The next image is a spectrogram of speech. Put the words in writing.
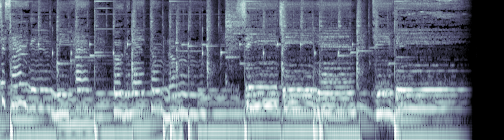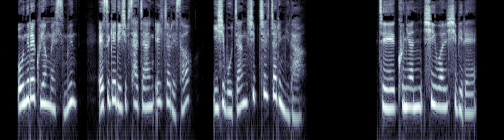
세상을 위한 복음의 통로. CGM TV 오늘의 구약 말씀은 에스겔 24장 1절에서 25장 17절입니다. 제 9년 10월 10일에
